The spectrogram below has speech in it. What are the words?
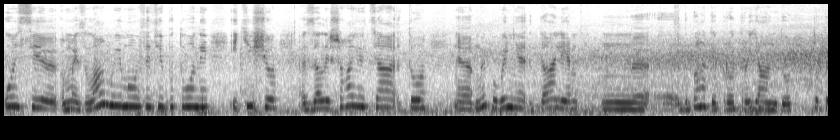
ось е, ми зламуємо ось ці бутони, і ті, що залишаються, то ми повинні далі е, дбати про троянду. Тобто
